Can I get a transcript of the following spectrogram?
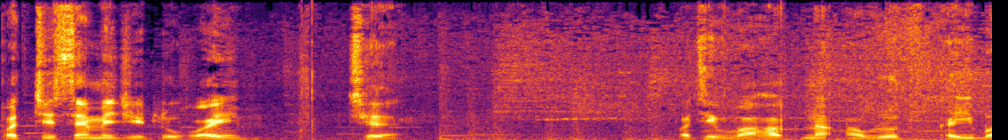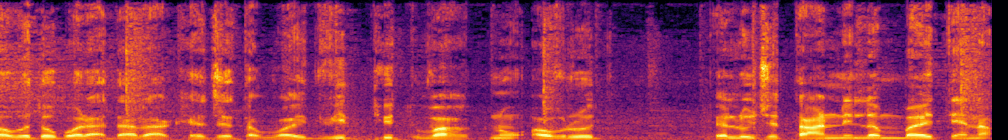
પચીસ સેમી જેટલું હોય છે. પછી વાહકના અવરોધ કઈ બાબતો પર આધાર રાખે છે? તો વિદ્યુત વાહકનો અવરોધ. પહેલું છે તારની લંબાઈ, તેના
